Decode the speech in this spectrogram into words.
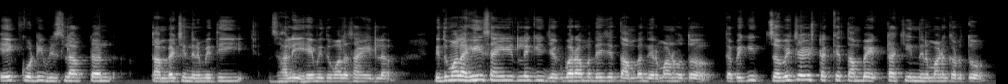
एक कोटी वीस लाख टन तांब्याची निर्मिती झाली हे मी तुम्हाला सांगितलं. मी तुम्हाला हे सांगितलं की जगभरामध्ये जे तांबं निर्माण होतं त्यापैकी चव्वेचाळीस टक्के तांबं एकटा चीन निर्माण करतो.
